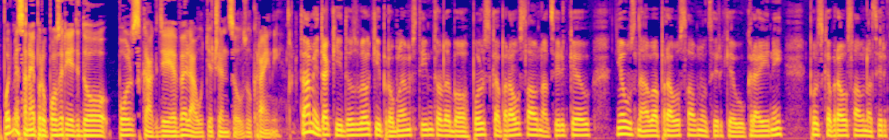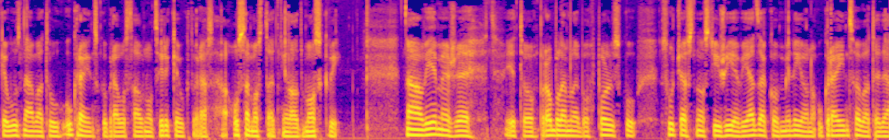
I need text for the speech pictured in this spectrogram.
Poďme sa najprv pozrieť do Polska, kde je veľa utečencov z Ukrajiny. Tam je taký dosť veľký problém s týmto, lebo Polská pravoslavná cirkev neuznáva pravoslavnú cirkev Ukrajiny. Polská pravoslavná cirkev uznáva tú ukrajinskú pravoslavnú cirkev, ktorá sa osamostatnila od Moskvy. No a vieme, že je to problém, lebo v Poľsku v súčasnosti žije viac ako milión Ukrajincov a teda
